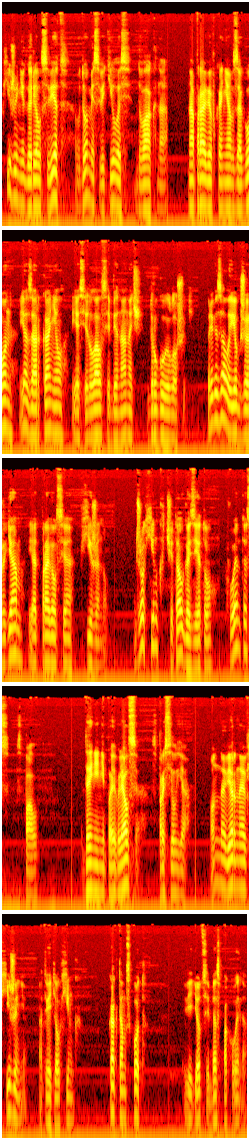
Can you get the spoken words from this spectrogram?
В хижине горел свет, в доме светилось два окна. Направив коня в загон, я заарканил и оседлал себе на ночь другую лошадь. Привязал ее к жердям и отправился в хижину. Джо Хинг читал газету, Фуэнтес спал. «Дэнни не появлялся?» – спросил я. «Он, наверное, в хижине», – ответил Хинг. «Как там Скотт?» «Ведет себя спокойно».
